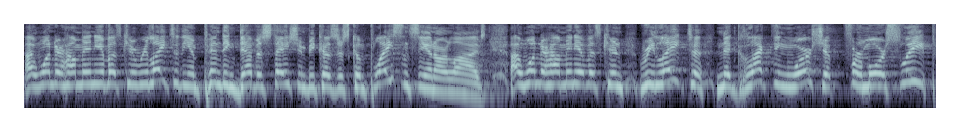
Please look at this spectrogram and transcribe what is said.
I wonder how many of us can relate to the impending devastation because there's complacency in our lives. I wonder how many of us can relate to neglecting worship for more sleep,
